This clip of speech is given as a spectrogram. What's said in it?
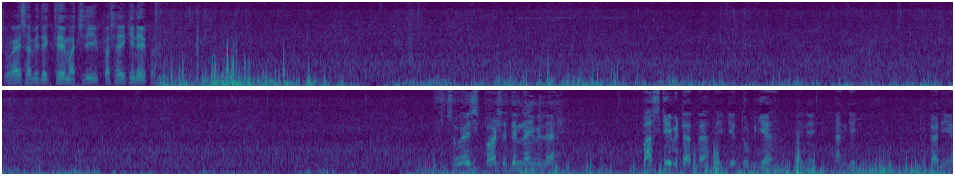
तो गैस अभी देखते हैं मछली पसाई कि नहीं पसाई सो गैस पार्स इतने नहीं मिला है। पास के बेटा था देखिए टूट गया, मैंने टान के टूटा दिया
